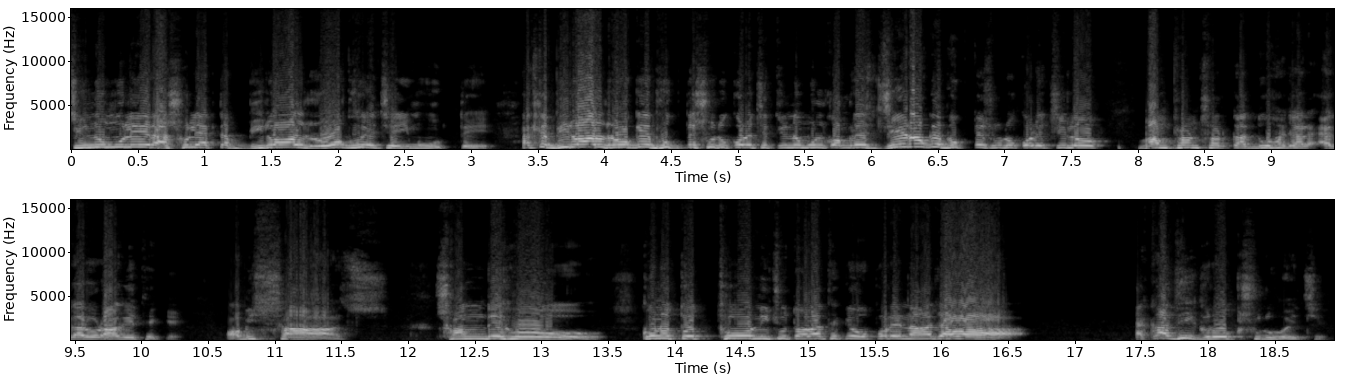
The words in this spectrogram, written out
তৃণমূলের আসলে একটা বিরল রোগ হয়েছে এই মুহূর্তে। একটা বিরল রোগে ভুগতে শুরু করেছে তৃণমূল কংগ্রেস। যে রোগে ভুগতে শুরু করেছিল বামফ্রন্ট সরকার দু হাজার আগে থেকে। অবিশ্বাস, সন্দেহ, কোন তথ্য নিচু তলা থেকে ওপরে না যাওয়া একাধিক রোগ শুরু হয়েছে।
